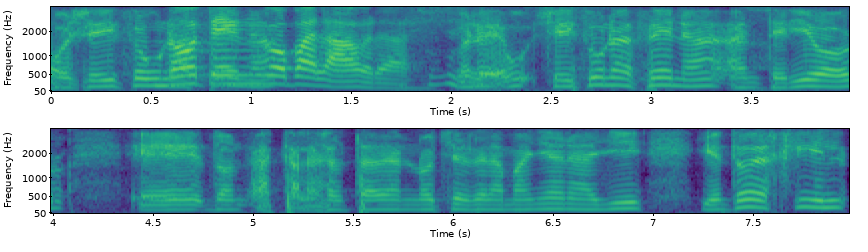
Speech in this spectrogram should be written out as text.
pues se hizo una No cena- tengo palabras. Bueno, se hizo una cena anterior eh, don- hasta las altas noches de la mañana allí y entonces Gil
